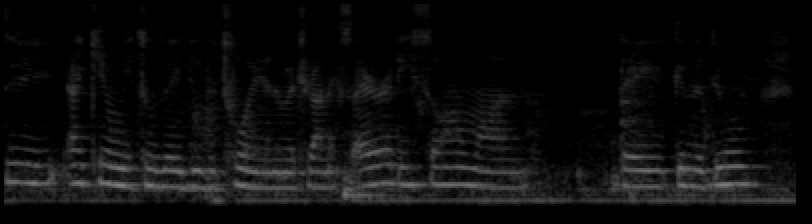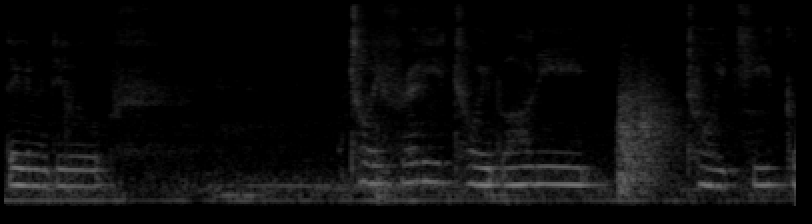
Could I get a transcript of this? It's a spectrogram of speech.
see, I can't wait till they do the toy animatronics. I already saw them on. They're gonna do them. They're gonna do Toy Freddy, Toy Bonnie, Toy Chica,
